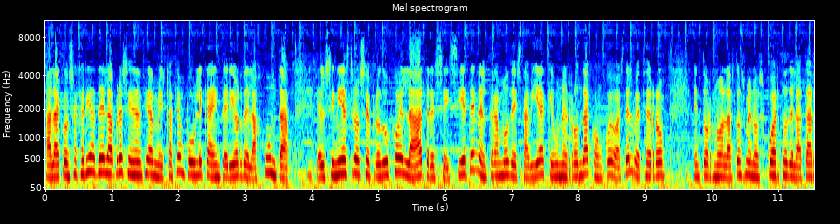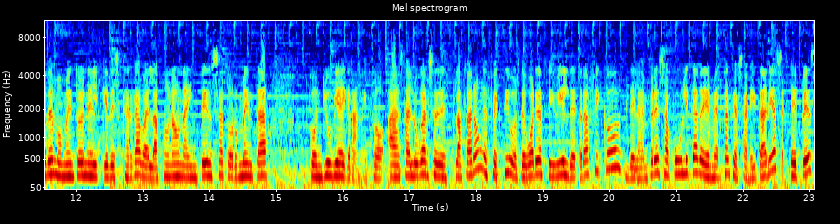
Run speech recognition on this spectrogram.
a la Consejería de la Presidencia, Administración Pública e Interior de la Junta. El siniestro se produjo en la A367, en el tramo de esta vía que une Ronda con Cuevas del Becerro, en torno a las dos menos cuarto de la tarde, momento en el que descargaba en la zona una intensa tormenta con lluvia y granizo. Hasta el lugar se desplazaron efectivos de Guardia Civil de Tráfico, de la Empresa Pública de Emergencias Sanitarias, EPES,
